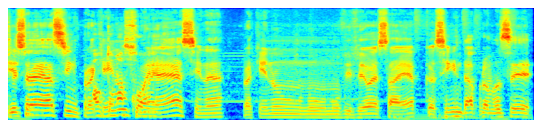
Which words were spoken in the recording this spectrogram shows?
Isso é assim, pra quem não conhece, né? Pra quem não, não, não viveu essa época, assim, dá pra você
